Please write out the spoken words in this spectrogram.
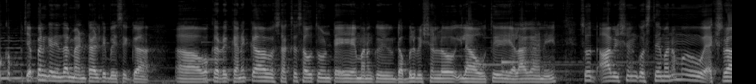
ఒక చెప్పాను కదా ఇందా మెంటాలిటీ బేసిక్గా ఒకరు కనుక సక్సెస్ అవుతూ ఉంటే మనకు డబ్బుల విషయంలో ఇలా అవుతే ఎలాగని సో ఆ విషయానికి వస్తే మనము ఎక్స్ట్రా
